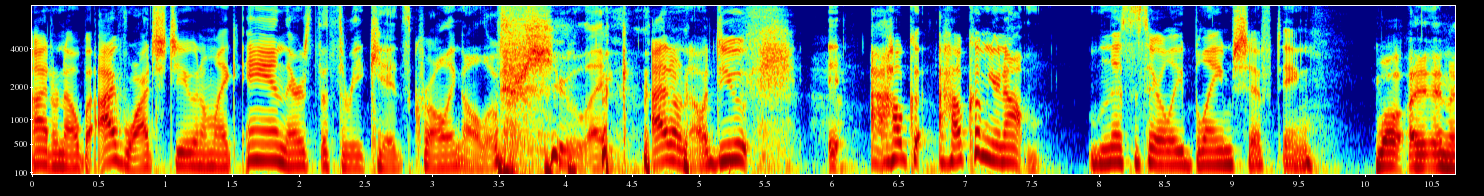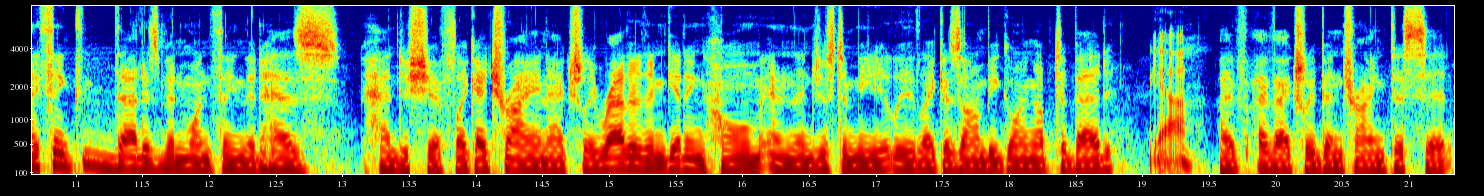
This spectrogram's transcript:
I don't know, but I've watched you and I'm like, and there's the three kids crawling all over you. Like, I don't know. Do you, how, how come you're not necessarily blame shifting? Well, and I think that has been one thing that has had to shift. Like I try and actually, rather than getting home and then just immediately like a zombie going up to bed, Yeah. I've I've actually been trying to sit,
